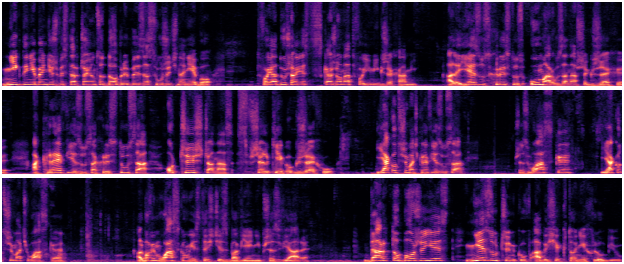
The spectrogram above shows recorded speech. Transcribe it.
Nigdy nie będziesz wystarczająco dobry, by zasłużyć na niebo. Twoja dusza jest skażona Twoimi grzechami. Ale Jezus Chrystus umarł za nasze grzechy, a krew Jezusa Chrystusa oczyszcza nas z wszelkiego grzechu. Jak otrzymać krew Jezusa? Przez łaskę. Jak otrzymać łaskę? Albowiem łaską jesteście zbawieni przez wiarę. Dar to Boży jest nie z uczynków, aby się kto nie chlubił.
